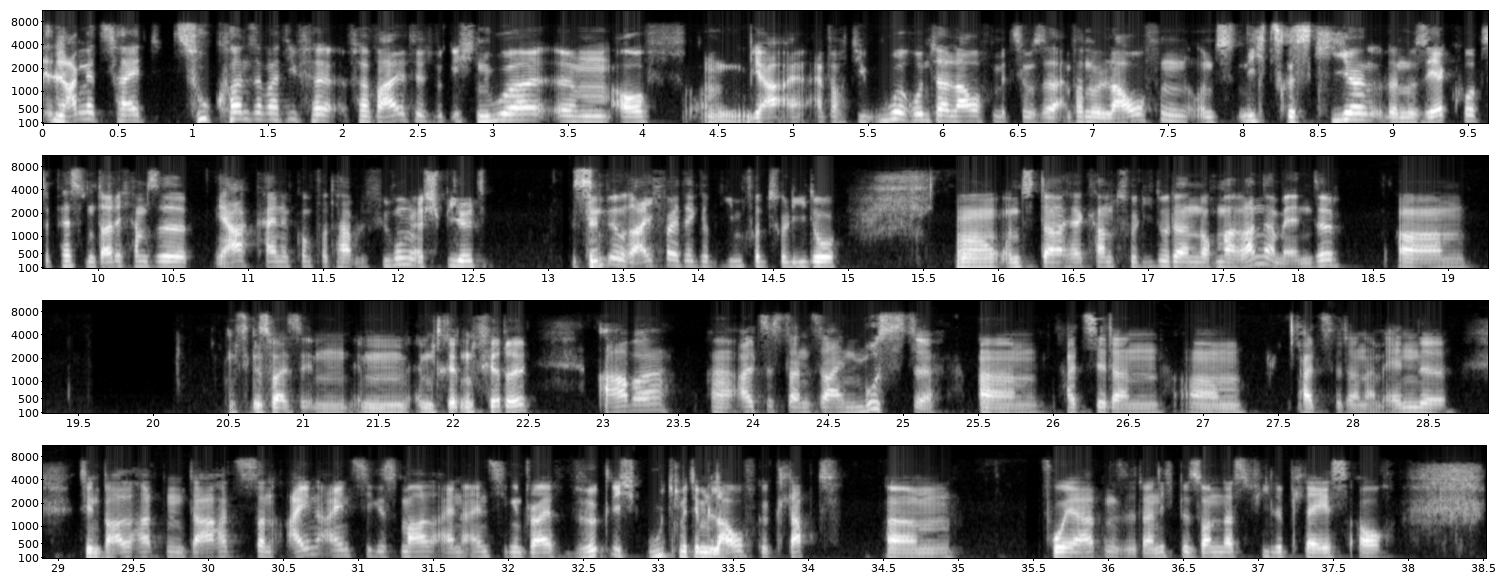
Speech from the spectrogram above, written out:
lange Zeit zu konservativ ver verwaltet, wirklich nur ähm, auf ähm, ja einfach die Uhr runterlaufen beziehungsweise einfach nur laufen und nichts riskieren oder nur sehr kurze Pässe und dadurch haben sie ja keine komfortable Führung erspielt, sind in Reichweite geblieben von Toledo äh, und daher kam Toledo dann nochmal ran am Ende. Ähm, beziehungsweise im, im, im dritten Viertel. Aber äh, als es dann sein musste, ähm, als sie dann ähm, als sie dann am Ende den Ball hatten, da hat es dann ein einziges Mal, einen einzigen Drive wirklich gut mit dem Lauf geklappt. Ähm, vorher hatten sie da nicht besonders viele Plays auch.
